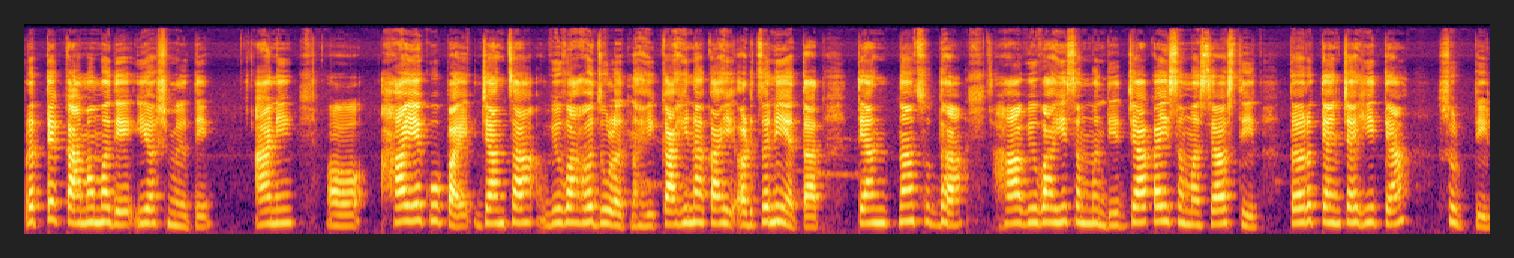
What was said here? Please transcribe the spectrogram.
प्रत्येक कामामध्ये यश मिळते. आणि हा एक उपाय ज्यांचा विवाह जुळत नाही काही ना काही अडचणी येतात त्यांनासुद्धा हा विवाही संबंधित ज्या काही समस्या असतील तर त्यांच्याही त्या सुटतील.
